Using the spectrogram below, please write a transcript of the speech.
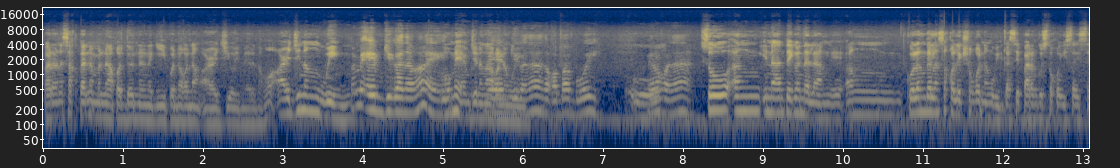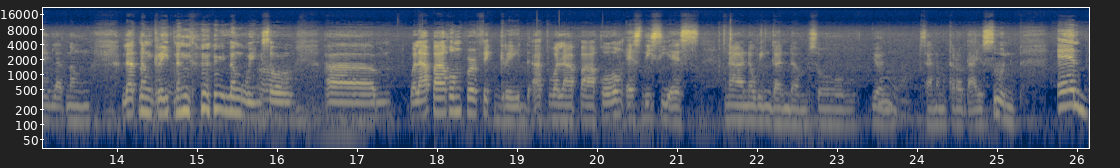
Parang nasaktan naman ako doon na nag-iipon ako ng RG. Oy, meron ako RG ng wing. May MG ka na nga eh. Oo, may MG na nga ako May ng MG wing. ka na, ano ka ba boy? Oo. Meron ka na. So, ang inaantay ko na lang, eh, ang kulang na lang sa collection ko ng wing kasi parang gusto ko isa-isa yung lahat ng lahat ng grade ng ng wing. So, um, wala pa akong perfect grade at wala pa akong SDCS na na wing Gundam. So, yun. Hmm. Sana magkaroon tayo soon. And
